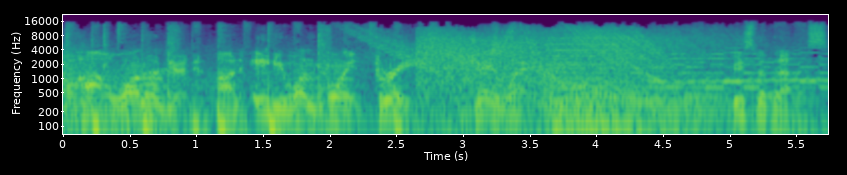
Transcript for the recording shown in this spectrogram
HOT 100 on 81.3 J-WAVE クリス・ベプラーです。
